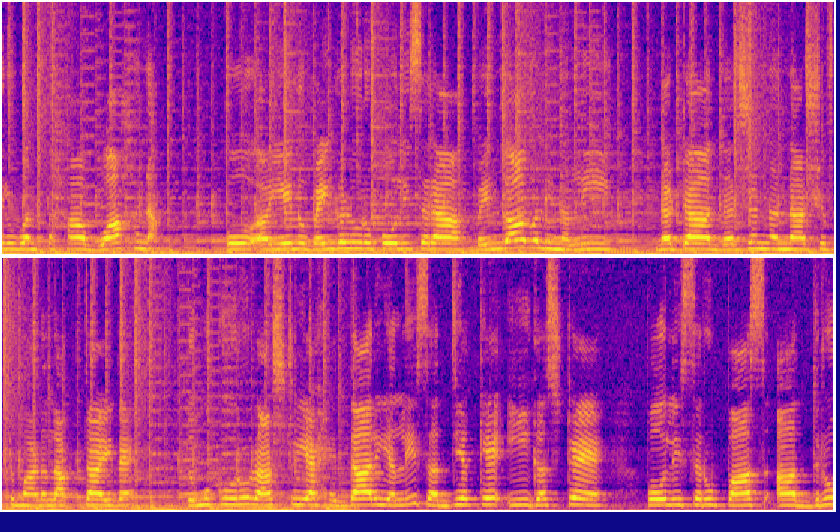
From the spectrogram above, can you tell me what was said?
ಇರುವಂತಹ ವಾಹನ ಏನು ಬೆಂಗಳೂರು ಪೊಲೀಸರ ಬೆಂಗಾವಲಿನಲ್ಲಿ ನಟ ದರ್ಶನ್ನನ್ನ ಶಿಫ್ಟ್ ಮಾಡಲಾಗ್ತಾ ಇದೆ. ತುಮಕೂರು ರಾಷ್ಟ್ರೀಯ ಹೆದ್ದಾರಿಯಲ್ಲಿ ಸದ್ಯಕ್ಕೆ ಈಗಷ್ಟೇ ಪೊಲೀಸರು ಪಾಸ್ ಆದ್ರೂ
